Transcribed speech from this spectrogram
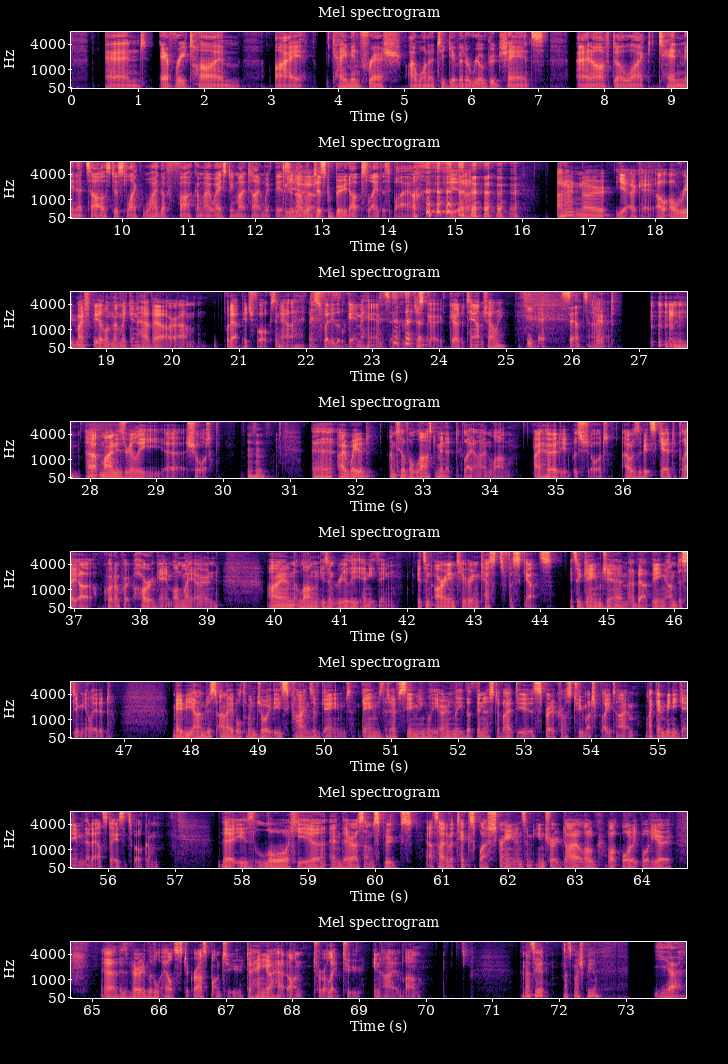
and every time I came in fresh, I wanted to give it a real good chance, And after like 10 minutes, I was just like, why the fuck am I wasting my time with this? And I would just boot up Slay the Spire. Yeah. I don't know. Yeah, okay. I'll, I'll read my spiel and then we can have our um put our pitchforks in our sweaty little gamer hands and we just go go to town, shall we? yeah, sounds good. uh, mine is really uh, short. Mhm. Uh, I waited until the last minute to play Iron Lung. I heard it was short. I was a bit scared to play a quote unquote horror game on my own. Iron Lung isn't really anything. It's an orienteering test for scouts. It's a game jam about being understimulated. Maybe I'm just unable to enjoy these kinds of games, games that have seemingly only the thinnest of ideas spread across too much playtime, like a mini game that outstays its welcome. There is lore here, and there are some spooks. Outside of a text splash screen and some intro dialogue or audio, uh, there's very little else to grasp onto, to hang your hat on, to relate to in Lung. And that's it. That's my spiel. Yeah,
